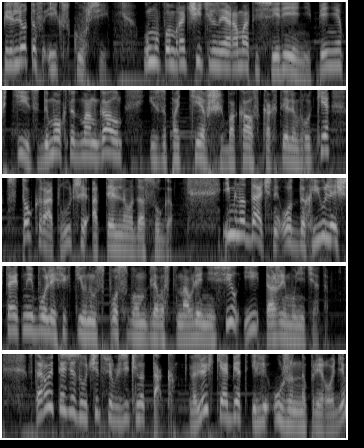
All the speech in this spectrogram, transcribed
перелетов и экскурсий. Умопомрачительные ароматы сирени, пение птиц, дымок над мангалом и запотевший бокал с коктейлем в руке в сто крат лучше отельного досуга. Именно дачный отдых Юлия считает наиболее эффективным способом для восстановления сил и даже иммунитета. Второй тезис звучит приблизительно так. Легкий обед или ужин на природе,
